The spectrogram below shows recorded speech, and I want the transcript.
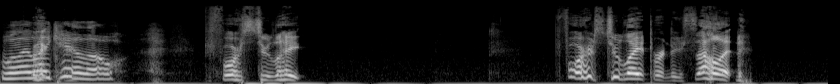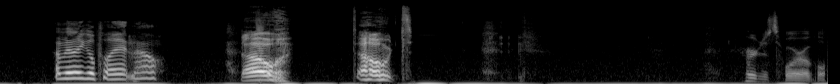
Well, I like Halo. before it's too late. Before it's too late, Brittany, sell it. I'm gonna go play it now. No, don't. Heard it's horrible.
